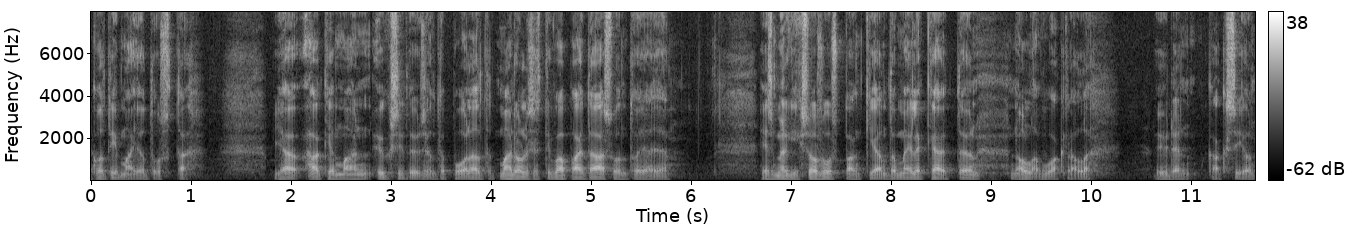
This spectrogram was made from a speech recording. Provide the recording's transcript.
kotimajoitusta ja hakemaan yksityiseltä puolelta mahdollisesti vapaita asuntoja. Ja esimerkiksi osuuspankki antoi meille käyttöön nollavuokralla yhden kaksion.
